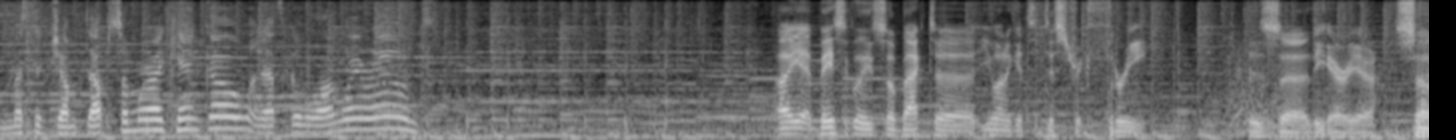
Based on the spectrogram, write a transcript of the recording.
You must have jumped up somewhere I can't go, and I have to go the long way around. Uh, yeah, basically, so back to, you want to get to District 3 is uh, the area. So,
